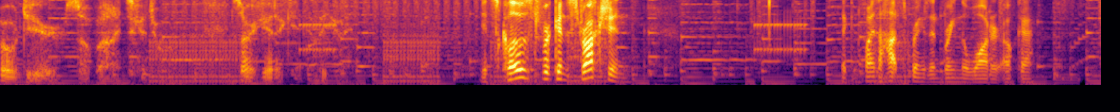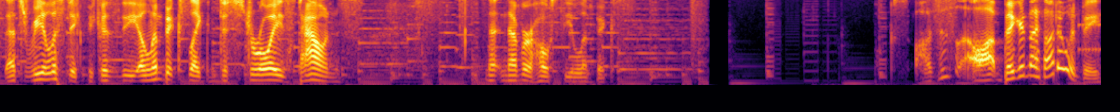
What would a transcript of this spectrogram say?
oh dear, so behind schedule. Sorry kid, I can't let you in. It's closed for construction. I can find the hot springs and bring the water. Okay. That's realistic because the Olympics like destroys towns. Never host the Olympics. Oh, this is a lot bigger than I thought it would be.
